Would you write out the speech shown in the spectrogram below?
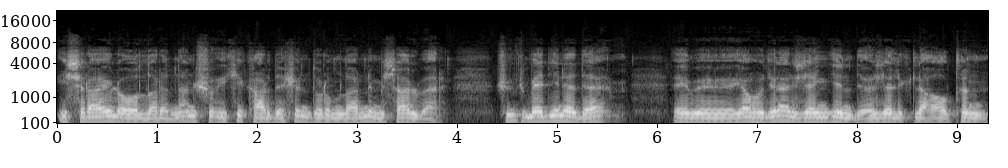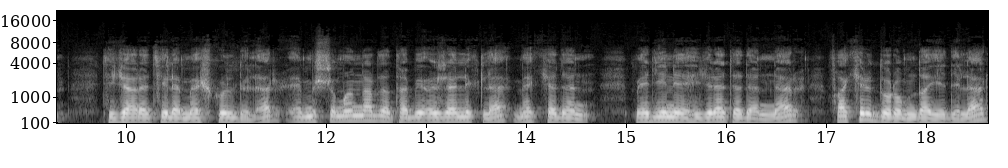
İsrail oğullarından şu iki kardeşin durumlarını misal ver. Çünkü Medine'de e, Yahudiler zengindi. Özellikle altın ticaretiyle meşguldüler. E, Müslümanlar da tabii özellikle Mekke'den Medine'ye hicret edenler fakir durumdaydılar.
